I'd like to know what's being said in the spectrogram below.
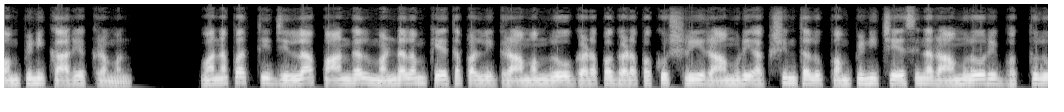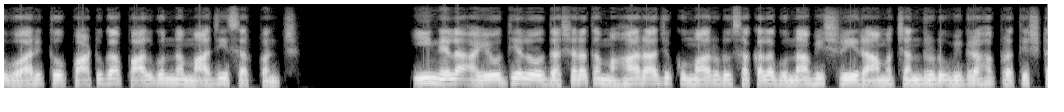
పంపిణీ కార్యక్రమం. వనపర్తి జిల్లా పాంగల్ మండలం కేతపల్లి గ్రామంలో గడప గడపకు శ్రీరాముడి అక్షింతలు పంపిణీ చేసిన రాములోరి భక్తులు వారితో పాటుగా పాల్గొన్న మాజీ సర్పంచ్. ఈ నెల అయోధ్యలో దశరథ మహారాజు కుమారుడు సకల గుణాభి శ్రీ రామచంద్రుడు విగ్రహ ప్రతిష్ఠ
